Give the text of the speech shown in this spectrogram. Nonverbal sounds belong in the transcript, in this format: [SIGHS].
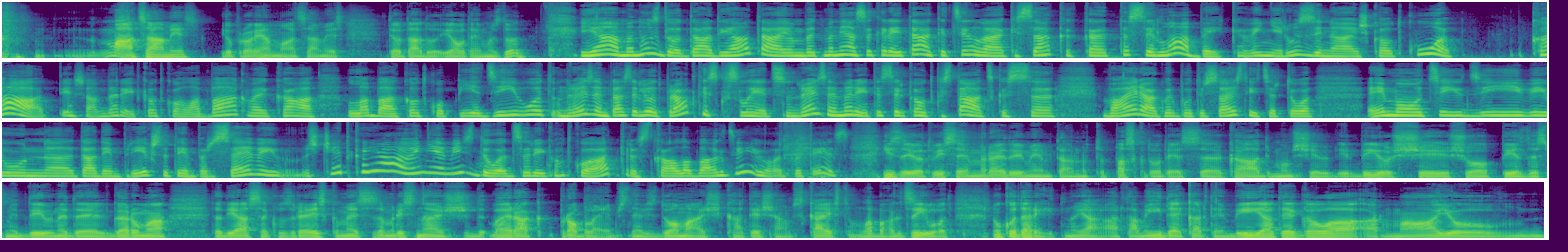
mācāmies, joprojām mācāmies. Tev tādu jautājumu uzdod? Jā, man uzdod tādu jautājumu, bet man jāsaka arī tā, ka cilvēki saka, ka tas ir labi, ka viņi ir uzzinājuši kaut ko. Kā tiešām darīt kaut ko labāk, vai kā labāk kaut ko piedzīvot. Un reizēm tās ir ļoti praktiskas lietas, un reizēm arī tas ir kaut kas tāds, kas eh, vairāk varbūt ir saistīts ar to emociju dzīvi un eh, tādiem priekšstatiem par sevi. Šķiet, ka jā, viņiem izdodas arī kaut ko atrast, kā labāk dzīvot patiesi. [LAUGHS] Izejot visiem raidījumiem, tā, nu, paskatoties, eh, kādi mums šie ir bijuši šo 52 nedēļu garumā, tad jāsaka uzreiz, ka mēs esam risinājuši vairāk problēmas, nevis domājuši, kā tiešām skaisti un labāk dzīvot. Nu, ko darīt? Nu, jā, ar tām ID kartēm bija jātiek galā, ar māju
